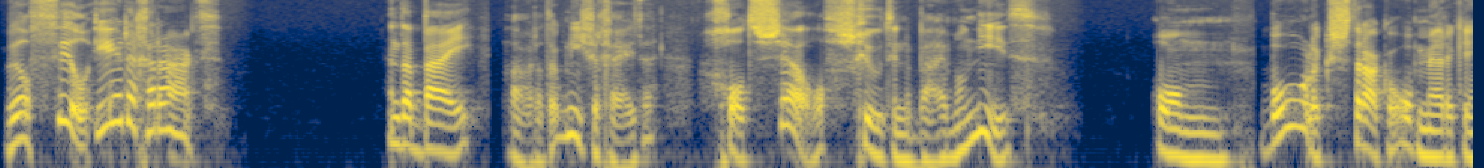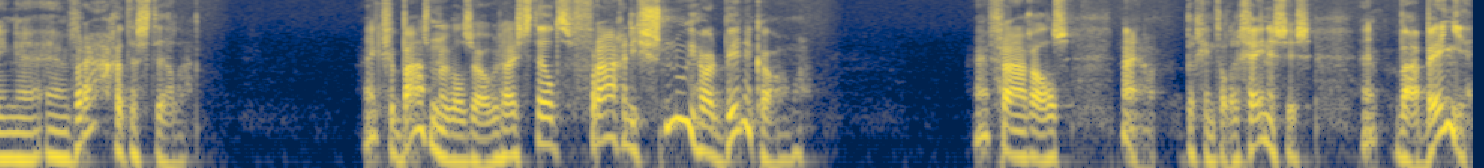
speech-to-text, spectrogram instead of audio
wel veel eerder geraakt. En daarbij, laten we dat ook niet vergeten, God zelf schuwt in de Bijbel niet om behoorlijk strakke opmerkingen en vragen te stellen. Ik verbaas me wel zo. Hij stelt vragen die snoeihard binnenkomen. Vragen als, nou ja, het begint al in Genesis. Waar ben je?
